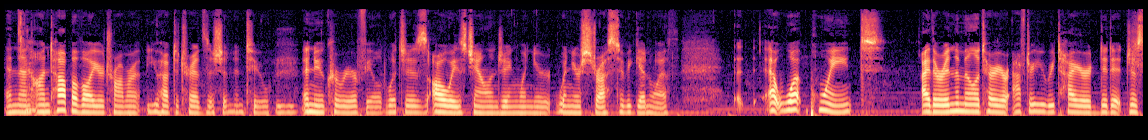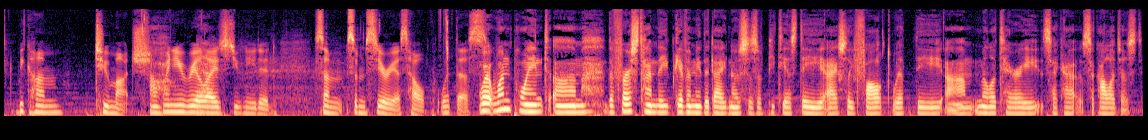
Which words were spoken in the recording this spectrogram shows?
and then Yeah. on top of all your trauma, you have to transition into Mhm. a new career field, which is always challenging when you're when you're stressed to begin with. At what point, either in the military or after you retired, did it just become too much Oh, when you yeah. realized you needed some some serious help with this? Well, at one point, um, the first time they'd given me the diagnosis of PTSD, I actually fought with the um, military psychologist.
